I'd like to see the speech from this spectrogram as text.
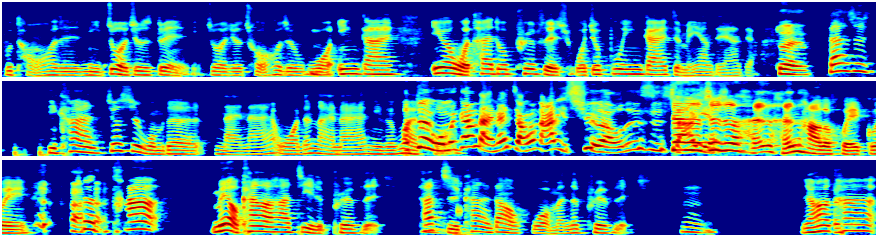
不同，或者你做的就是对，你做的就是错，或者我应该，因为我太多 privilege，我就不应该怎么样怎样怎样。对，但是你看，就是我们的奶奶，我的奶奶，你的外哦，对我们刚刚奶奶讲到哪里去了？我真的是但是这。是很很好的回归，就他没有看到他自己的 privilege，他嗯只看得到我们的 privilege，嗯，然后他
